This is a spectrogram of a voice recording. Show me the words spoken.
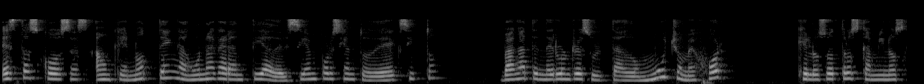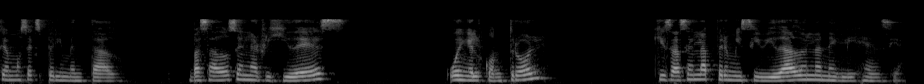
Estas cosas, aunque no tengan una garantía del 100% de éxito, van a tener un resultado mucho mejor que los otros caminos que hemos experimentado, basados en la rigidez o en el control, quizás en la permisividad o en la negligencia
